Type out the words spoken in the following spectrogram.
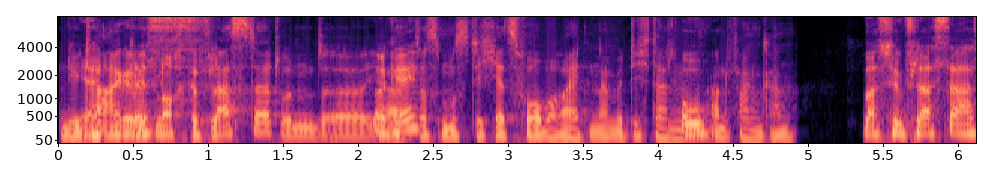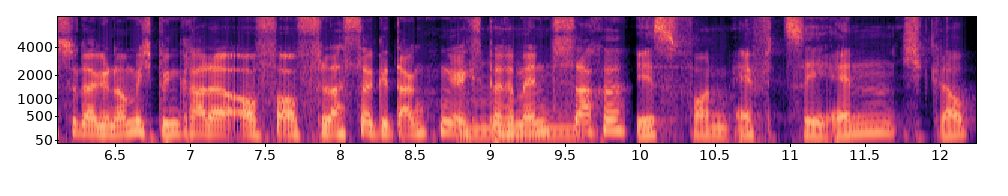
Und die Ja, Tage wird noch gepflastert und äh, ja, Okay. das musste ich jetzt vorbereiten, damit ich dann Oh. anfangen kann. Was für ein Pflaster hast du da genommen? Ich bin gerade auf, auf Pflaster-Gedanken-Experiment-Sache. Ist von FCN, ich glaube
